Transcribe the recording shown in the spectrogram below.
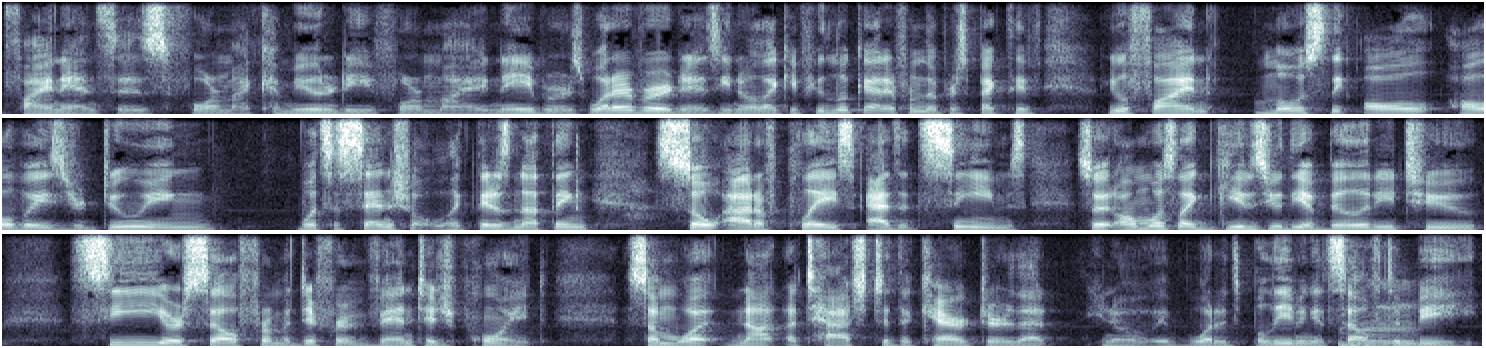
finances, for my community, for my neighbors, whatever it is? You know, like if you look at it from the perspective, you'll find mostly all always you're doing what's essential. Like there's nothing so out of place as it seems. So it almost like gives you the ability to see yourself from a different vantage point, somewhat not attached to the character that you know what it's believing itself mm-hmm. to be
